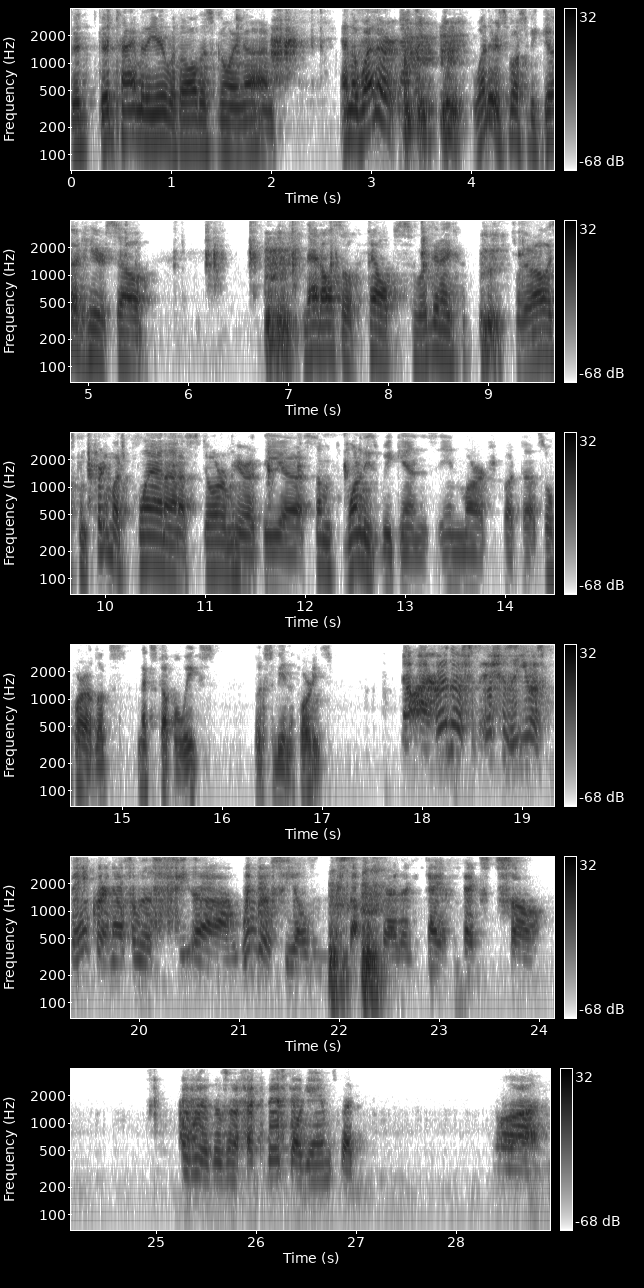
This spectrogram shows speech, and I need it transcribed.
good good time of the year with all this going on, and the weather weather is supposed to be good here, so that also helps. We're gonna we always can pretty much plan on a storm here at the uh, some one of these weekends in March, but uh, so far it looks next couple weeks looks to be in the 40s. Now I heard there's some issues at U.S. Bank right now. Some of the uh, window seals and stuff like that they're going to get fixed. So hopefully it doesn't affect the baseball games. But uh,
